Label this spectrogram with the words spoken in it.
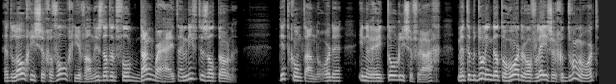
Het logische gevolg hiervan is dat het volk dankbaarheid en liefde zal tonen. Dit komt aan de orde in een retorische vraag met de bedoeling dat de hoorder of lezer gedwongen wordt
